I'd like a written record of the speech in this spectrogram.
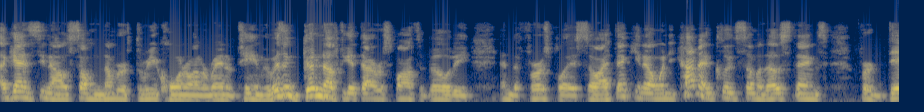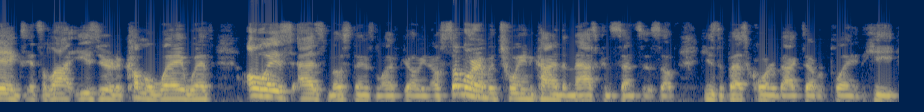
against, you know, some number three corner on a random team who isn't good enough to get that responsibility in the first place. So I think, you know, when you kind of include some of those things for Diggs, it's a lot easier to come away with always, as most things in life go, you know, somewhere in between kind of the mass consensus of he's the best cornerback to ever play and he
